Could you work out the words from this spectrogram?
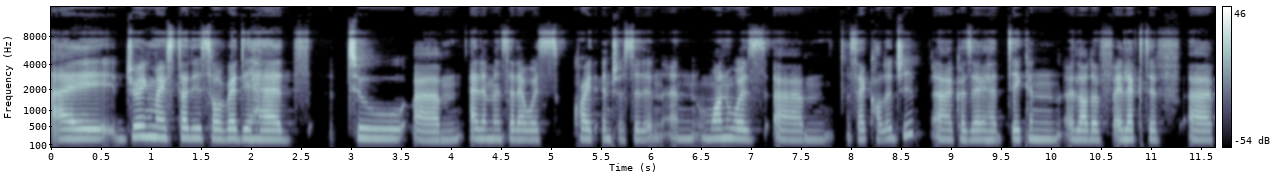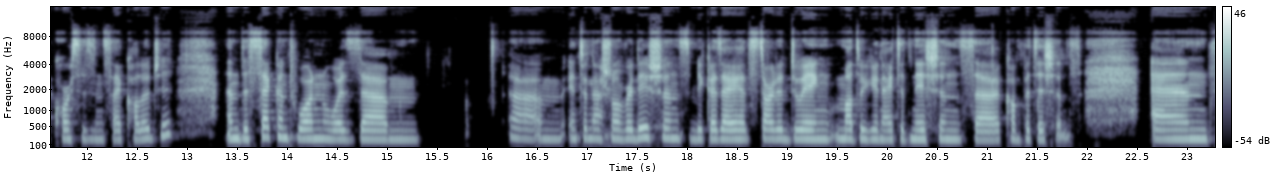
I, during my studies, already had two um, elements that I was quite interested in, and one was um, psychology because uh, I had taken a lot of elective uh, courses in psychology, and the second one was um, international relations because I had started doing Model United Nations uh, competitions, and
